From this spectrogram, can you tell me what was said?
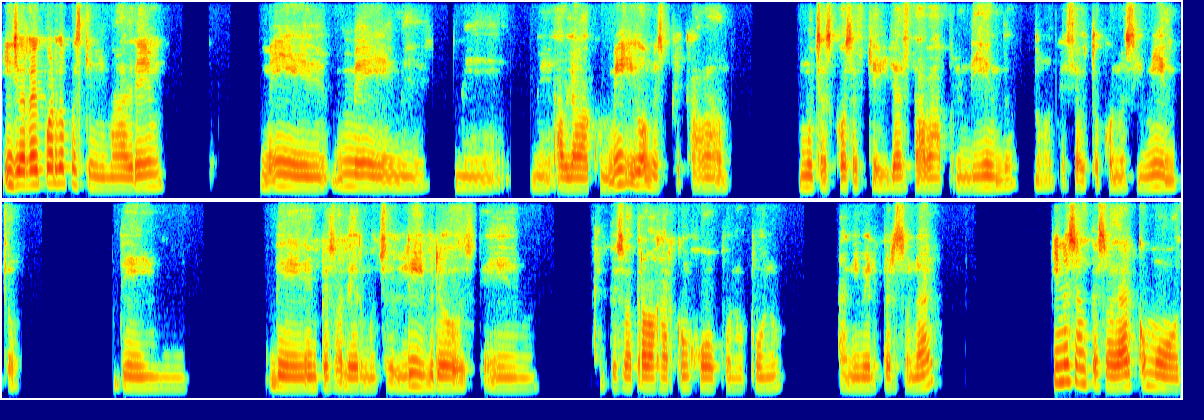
Y yo recuerdo pues que mi madre me, me, me, hablaba conmigo, me explicaba muchas cosas que ella estaba aprendiendo, ¿no? de ese autoconocimiento, de, de, empezó a leer muchos libros, em, empezó a trabajar con Ho'oponopono a nivel personal y nos empezó a dar como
